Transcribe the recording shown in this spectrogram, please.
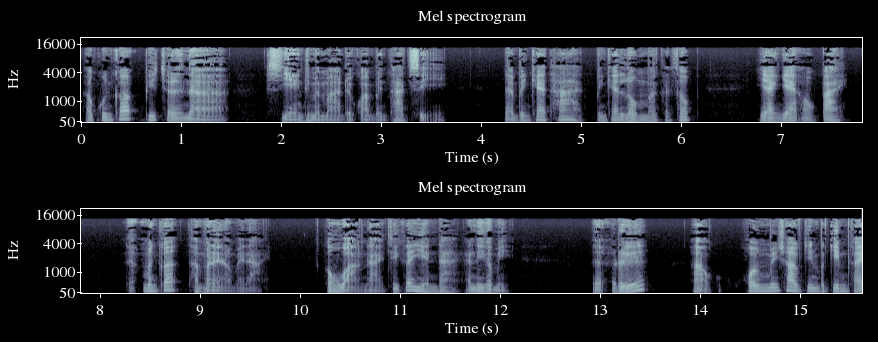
เอาคุณก็พิจารณาเสียงที่มันมาโดยความเป็นธาตุสีแต่เป็นแค่ธาตุเป็นแค่ลมมากระทบ แยกแยะออกไปนะมันก็ทำอะไรเราไม่ได้ ก็วางได้จิตก็เย็นได้ อันนี้ก็มีนะหรืออ้าวคนไม่ชอบกินปลากิมไข่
